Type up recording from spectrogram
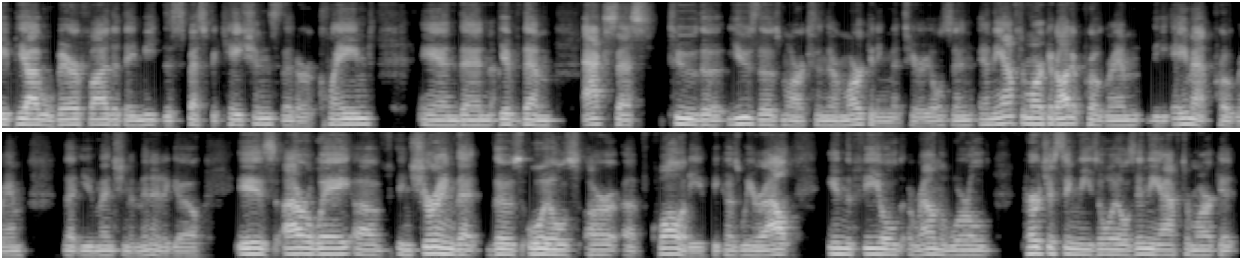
API will verify that they meet the specifications that are claimed and then give them access to the use those marks in their marketing materials and and the aftermarket audit program the amap program that you mentioned a minute ago is our way of ensuring that those oils are of quality because we are out in the field around the world purchasing these oils in the aftermarket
